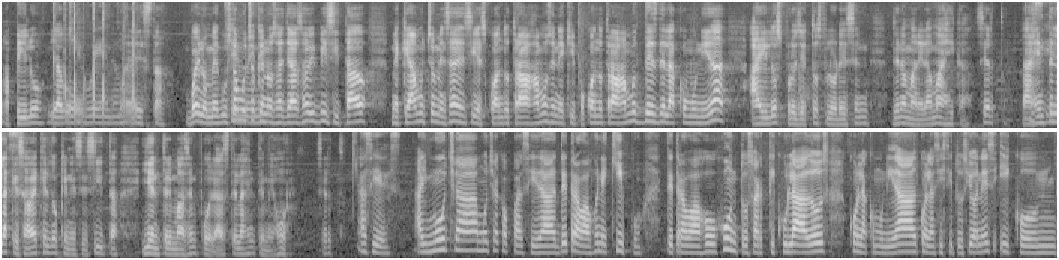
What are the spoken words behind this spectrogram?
apilo y hago, Qué bueno. ahí está. Bueno, me gusta Qué mucho que nos hayas hoy visitado, me quedan muchos mensajes y es cuando trabajamos en equipo, cuando trabajamos desde la comunidad, ahí los proyectos florecen de una manera mágica, ¿cierto? La Así gente es la que sabe qué es lo que necesita y entre más empoderada esté la gente mejor, ¿cierto? Así es. Hay mucha, mucha capacidad de trabajo en equipo, de trabajo juntos, articulados con la comunidad, con las instituciones y con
